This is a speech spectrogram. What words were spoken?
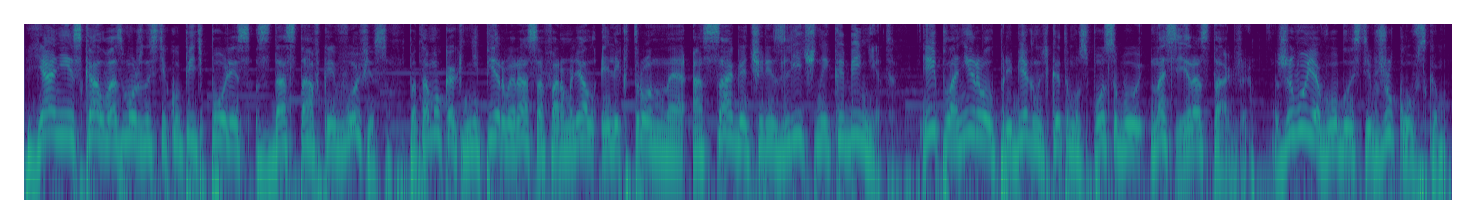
Я не искал возможности купить полис с доставкой в офис, потому как не первый раз оформлял электронная ОСАГО через личный кабинет. И планировал прибегнуть к этому способу на сей раз также. Живу я в области, в Жуковском.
